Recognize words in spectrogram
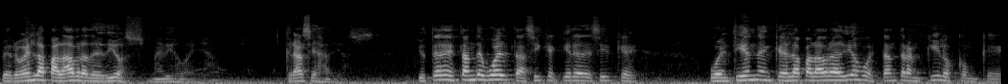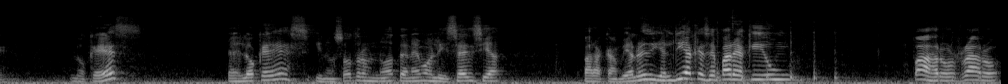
pero es la palabra de Dios, me dijo ella. Gracias a Dios. Y ustedes están de vuelta, así que quiere decir que o entienden que es la palabra de Dios o están tranquilos con que lo que es es lo que es y nosotros no tenemos licencia para cambiarlo. Y el día que se pare aquí un pájaro raro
